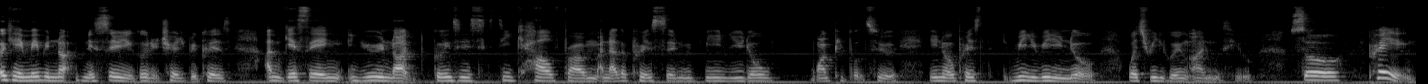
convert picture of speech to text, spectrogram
Okay maybe not necessarily go to church because i'm guessing you're not going to seek help from another person would mean you don't want people to you know pres- really really know what's really going on with you. So praying.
